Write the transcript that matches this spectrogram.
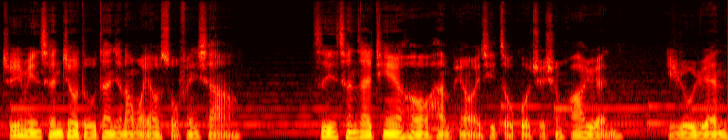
据一名曾就读淡江的网友所分享，自己曾在停业后和朋友一起走过觉轩花园，一入园，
